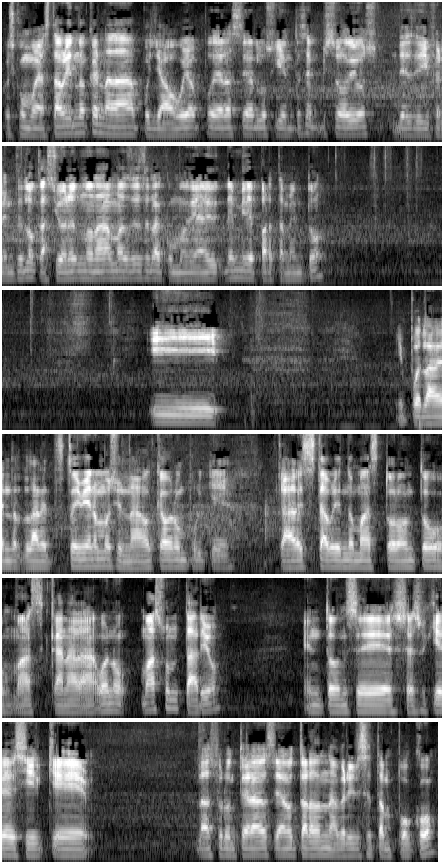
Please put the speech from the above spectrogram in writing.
pues como ya está abriendo Canadá, pues ya voy a poder hacer los siguientes episodios desde diferentes locaciones, no nada más desde la comodidad de mi departamento. Y, y pues la, la neta estoy bien emocionado, cabrón, porque cada vez está abriendo más Toronto, más Canadá, bueno, más Ontario. Entonces, eso quiere decir que las fronteras ya no tardan en abrirse tampoco,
